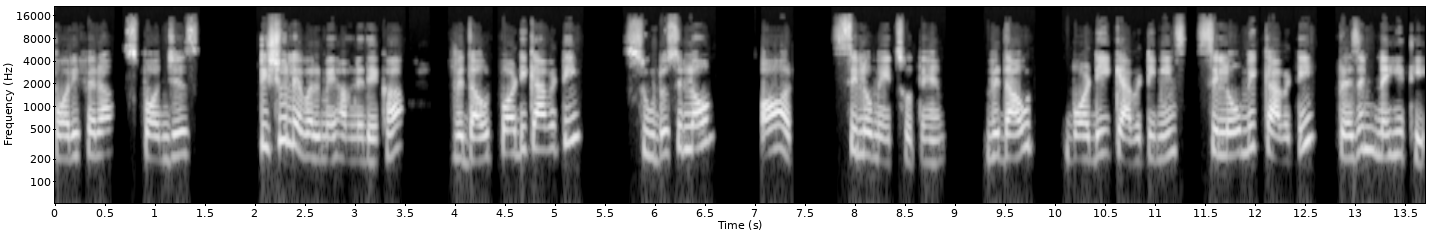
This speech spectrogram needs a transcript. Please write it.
पोरिफेरा स्पॉन्जेस टिश्यू लेवल में हमने देखा विदाउट बॉडी कैविटी सूडोसिलोम और सिलोमेट्स होते हैं। Without body cavity means coelomic cavity present नहीं थी।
